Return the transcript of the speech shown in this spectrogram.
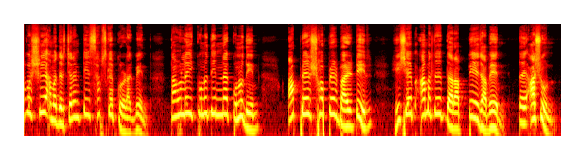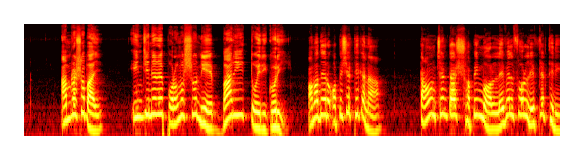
অবশ্যই আমাদের চ্যানেলটি সাবস্ক্রাইব করে রাখবেন। তাহলেই কোনো দিন না কোনো দিন আপনার স্বপ্নের বাড়িটির হিসেব আমাদের দ্বারা পেয়ে যাবেন। তাই আসুন, আমরা সবাই ইঞ্জিনিয়ারের পরামর্শ নিয়ে বাড়ি তৈরি করি। আমাদের অফিসের ঠিকানা town centre shopping mall level four lifted three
